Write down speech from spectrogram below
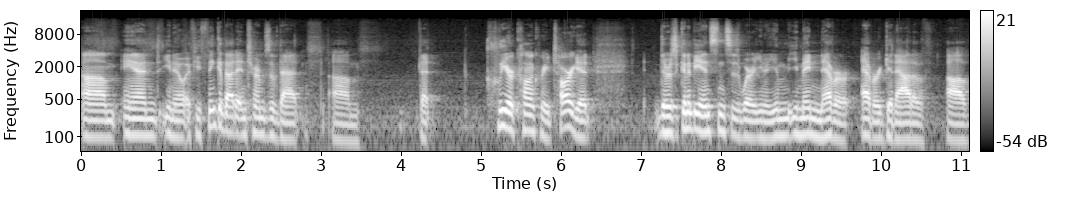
Um, and you know, if you think about it in terms of that um, that clear, concrete target, there's going to be instances where you know you, you may never ever get out of uh,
